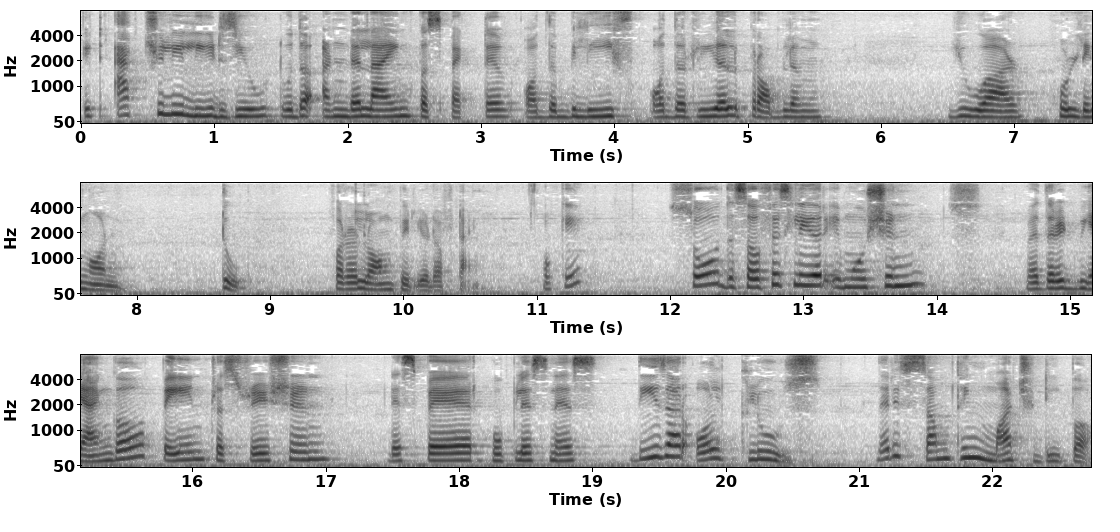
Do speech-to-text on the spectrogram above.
it actually leads you to the underlying perspective or the belief or the real problem you are holding on to for a long period of time okay? So the surface layer emotions whether it be anger pain frustration despair hopelessness these are all clues. There is something much deeper.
